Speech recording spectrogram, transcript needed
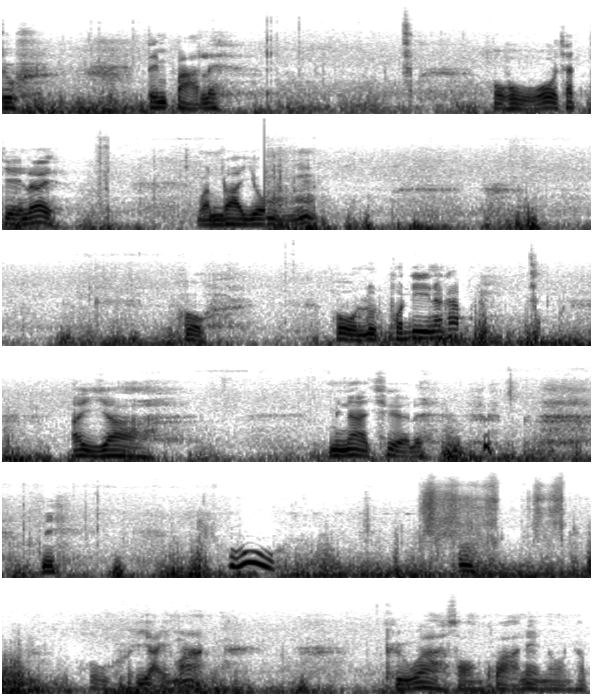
ดูเต็มปาดเลย โอ้โห ชัดเจนเลย วันรายมอืมโอ้โหหลุดพอดีนะครับไอ้ยาไม่น่าเชื่อเลย นี่โอ้โหอืมโอ้ ใหญ่มาก คือว่าสองกว่าแน่นอนครับ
